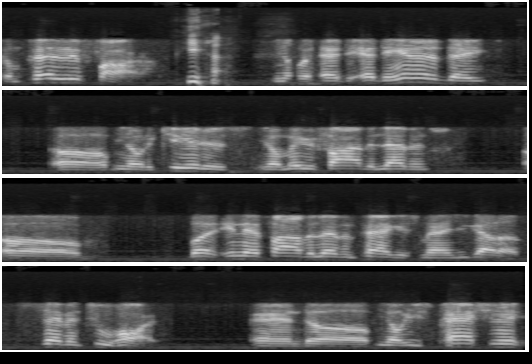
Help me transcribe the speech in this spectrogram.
competitive fire. Yeah. You know, at the, at the end of the day, uh, you know, the kid is, you know, maybe five eleven. Um, but in that five eleven package, man, you got a seven two heart, and uh, you know he's passionate,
